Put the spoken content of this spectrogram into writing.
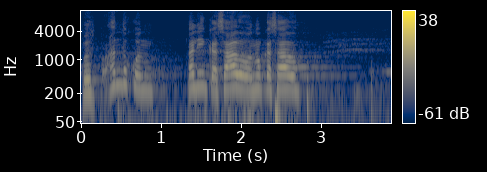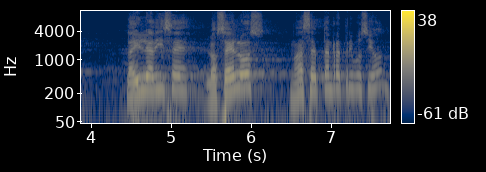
pues ando con alguien casado o no casado. La Biblia dice, los celos no aceptan retribución.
